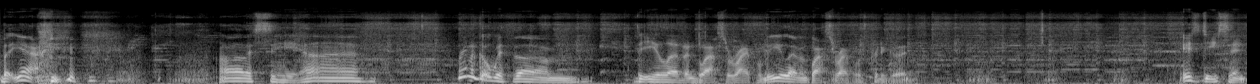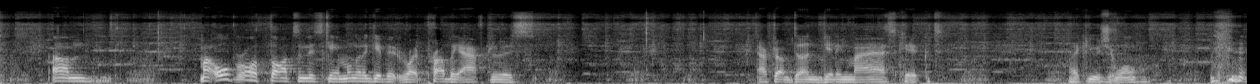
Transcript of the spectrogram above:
But yeah. uh, let's see. Uh, we're gonna go with um, the 11 blaster rifle. The 11 blaster rifle is pretty good. It's decent. Um, my overall thoughts in this game, I'm gonna give it right probably after this after I'm done getting my ass kicked. Like usual.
